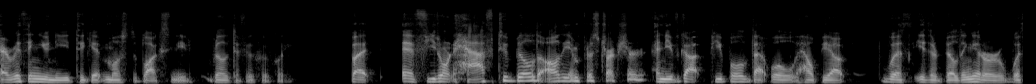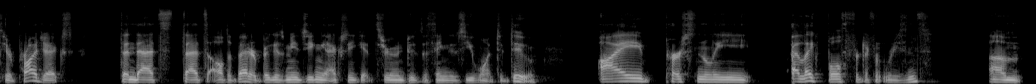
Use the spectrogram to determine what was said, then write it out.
everything you need to get most of the blocks you need relatively quickly. But if you don't have to build all the infrastructure and you've got people that will help you out with either building it or with your projects, then that's that's all the better because it means you can actually get through and do the things you want to do. I personally I like both for different reasons. Um,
